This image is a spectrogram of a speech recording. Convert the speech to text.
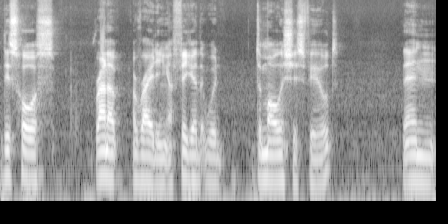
this horse ran up a rating, a figure that would demolish this field. Then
